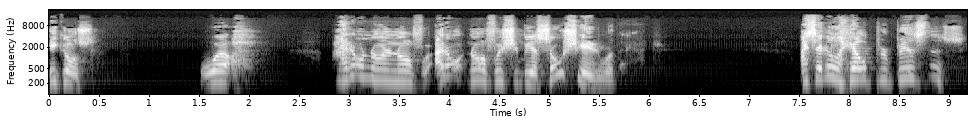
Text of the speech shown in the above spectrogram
He goes, well, I don't know if I don't know if we should be associated with that. I said it'll help your business.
